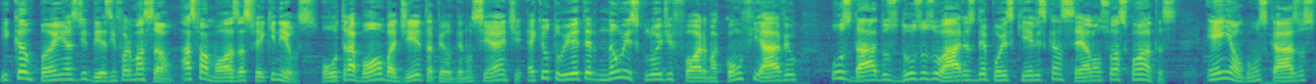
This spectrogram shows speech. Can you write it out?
e campanhas de desinformação, as famosas fake news. Outra bomba dita pelo denunciante é que o Twitter não exclui de forma confiável os dados dos usuários depois que eles cancelam suas contas. Em alguns casos,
